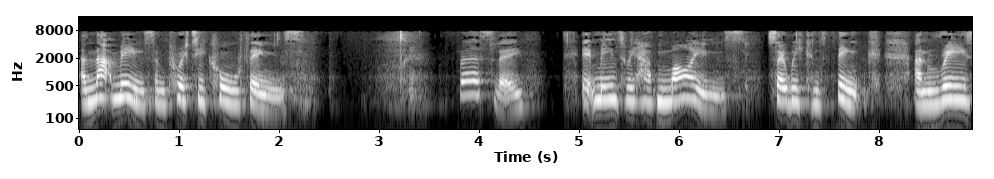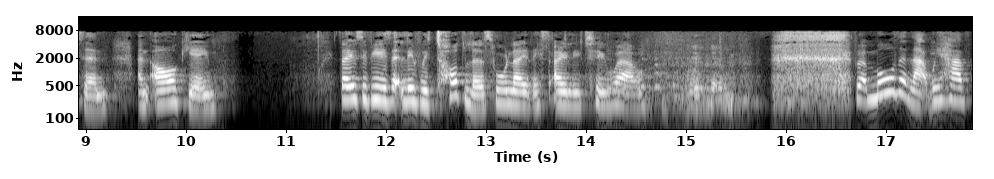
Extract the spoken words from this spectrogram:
And that means some pretty cool things. Firstly, it means we have minds so we can think and reason and argue. Those of you that live with toddlers will know this only too well. But more than that, we have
